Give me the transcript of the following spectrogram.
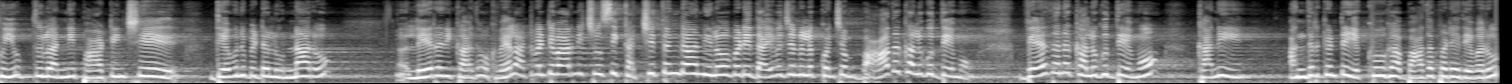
కుయుక్తులు అన్నీ పాటించే దేవుని బిడ్డలు ఉన్నారు. లేరని కాదు. ఒకవేళ అటువంటి వారిని చూసి ఖచ్చితంగా నిలవబడే దైవజనులకు కొంచెం బాధ కలుగుద్దేమో వేదన కలుగుద్దేమో కానీ అందరికంటే ఎక్కువగా బాధపడేది ఎవరు?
